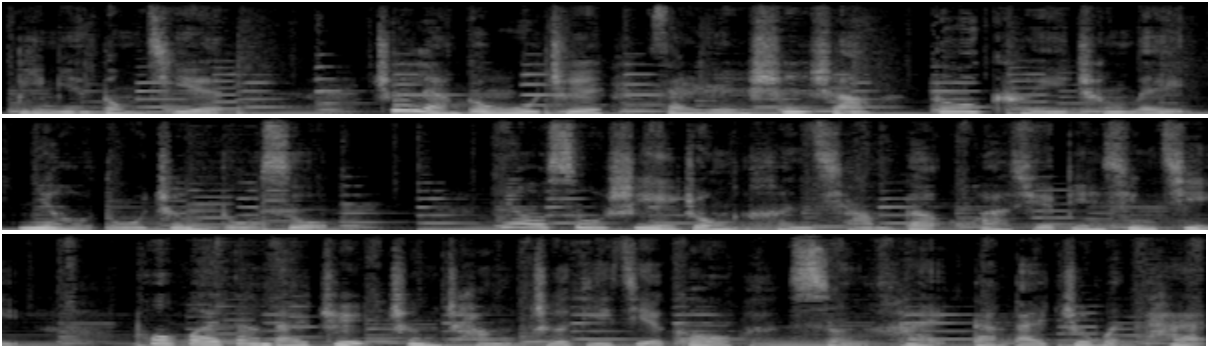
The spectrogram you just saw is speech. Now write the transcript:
避免冻结。这两个物质在人身上都可以成为尿毒症毒素。尿素是一种很强的化学变性剂，破坏蛋白质正常折叠结构，损害蛋白质稳态。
